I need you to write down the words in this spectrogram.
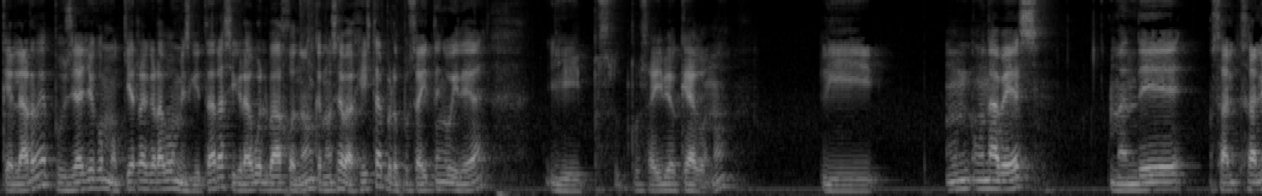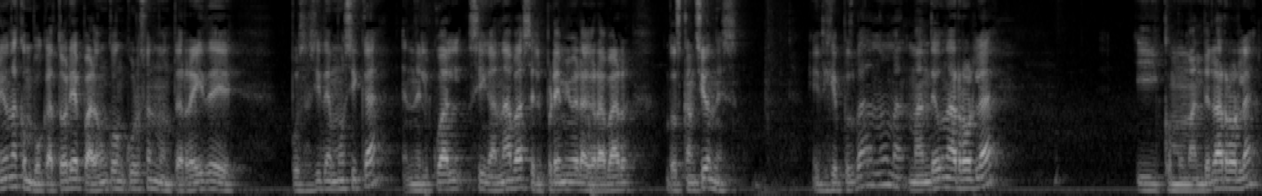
que el arme, pues ya yo como quiera grabo mis guitarras y grabo el bajo, ¿no? Aunque no sea bajista, pero pues ahí tengo idea y pues, pues ahí veo qué hago, ¿no? Y un- una vez mandé, sal- salió una convocatoria para un concurso en Monterrey de, pues así de música, en el cual si ganabas el premio era grabar dos canciones. Y dije, pues va, ¿no? Ma- Mandé una rola y como mandé la rola,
